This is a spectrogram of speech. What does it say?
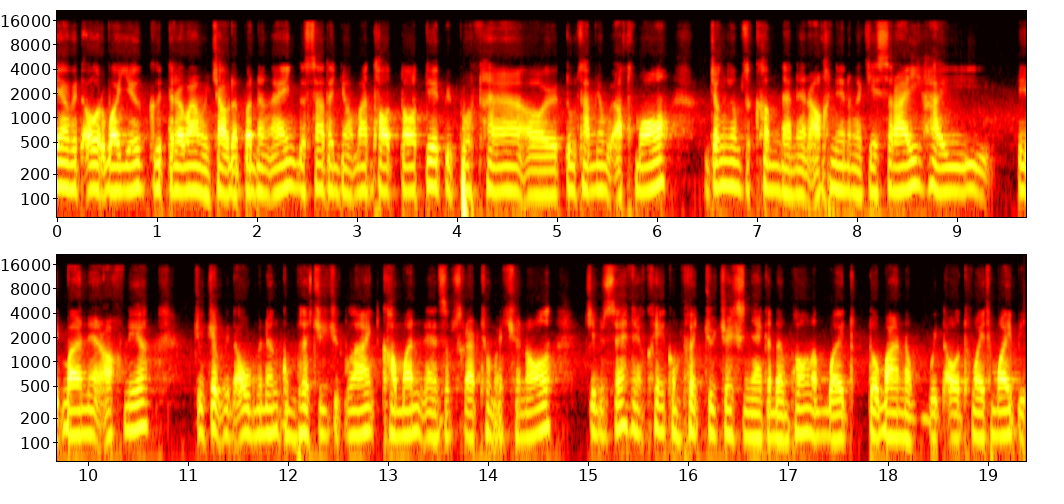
យ៉ាងវីដេអូរបស់យើងគឺត្រូវបានបញ្ចប់ដល់ប៉ុណ្្នឹងឯងដោយសារតែខ្ញុំបានថតតទៀតពីព្រោះថាអឺទូរស័ព្ទខ្ញុំវាអត់ថ្មអញ្ចឹងខ្ញុំសង្ឃឹមថាអ្នកនរគ្នានឹងអធិស្ឋានហើយពីបើអ្នកនរគ្នាជួយចុចវីដេអូមួយហ្នឹងកុំភ្លេចជួយចុច like comment and subscribe to my channel ជាពិសេសអ្នកគ្នាកុំភ្លេចជួយចុចសញ្ញាកណ្ដឹងផងដើម្បីទទួលបាននូវវីដេអូថ្មីថ្មីៗពី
